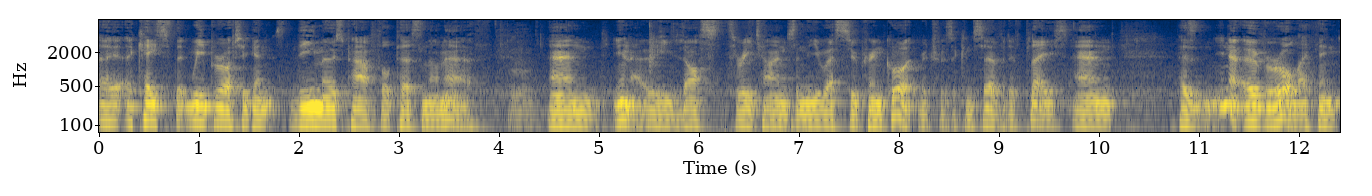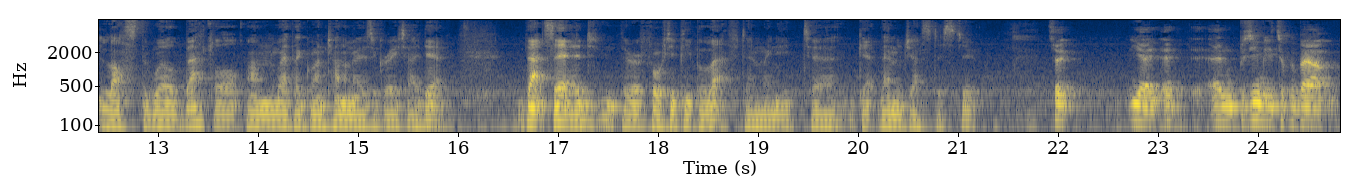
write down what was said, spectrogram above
a, a case that we brought against the most powerful person on earth and, you know, he lost three times in the US Supreme Court, which was a conservative place, and has, you know, overall, I think, lost the world battle on whether Guantanamo is a great idea. That said, there are 40 people left, and we need to get them justice too. So, yeah, and presumably you talk about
